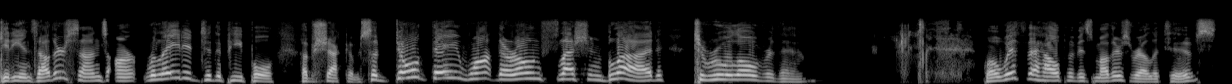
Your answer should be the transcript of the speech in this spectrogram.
Gideon's other sons aren't related to the people of Shechem. So don't they want their own flesh and blood to rule over them? Well, with the help of his mother's relatives,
